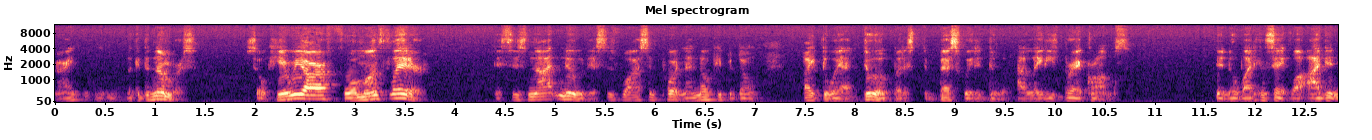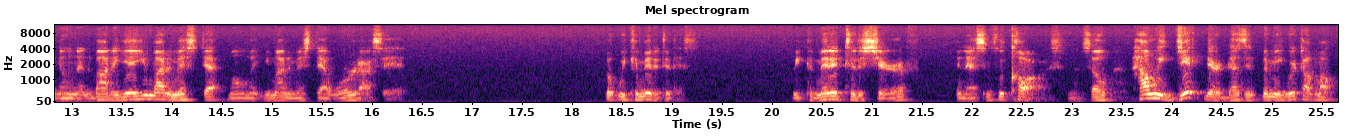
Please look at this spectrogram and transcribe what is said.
All right, look at the numbers. So here we are, four months later. This is not new. This is why it's important. I know people don't like the way I do it, but it's the best way to do it. I lay these breadcrumbs. Then nobody can say, well, I didn't know nothing about it. Yeah, you might have missed that moment. You might have missed that word I said. But we committed to this. We committed to the sheriff, in essence, with cars. So how we get there doesn't, I mean, we're talking about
